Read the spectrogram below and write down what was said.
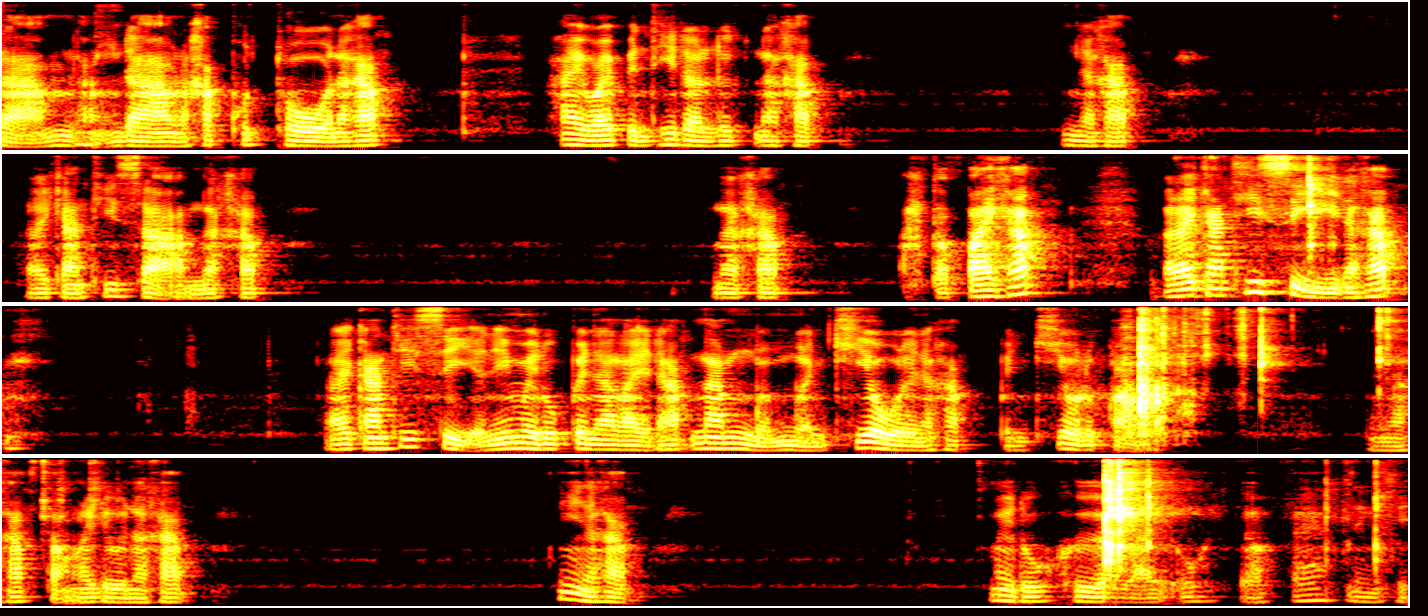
สามหลังดาวนะครับ พุทโธนะครับ ให้ไว้เป็นที่ระลึกนะครับนี่นะครับ รายการที่สามนะครับนะครับต่อไปครับ รายการที่สี่นะครับ รายการที่สี่อันนี้ไม่รู้เป็นอะไรนะครับหน้าเหมือนเหมือนเขี้ยวเลยนะครับ เป็นเขี้ยวหรือเปล่านี่นะครับส่องให้ดูนะครับ นี่นะครับ ไม่รู้คืออะไร โอ้ยเดี๋ยวแป๊บหนึ่งสิ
